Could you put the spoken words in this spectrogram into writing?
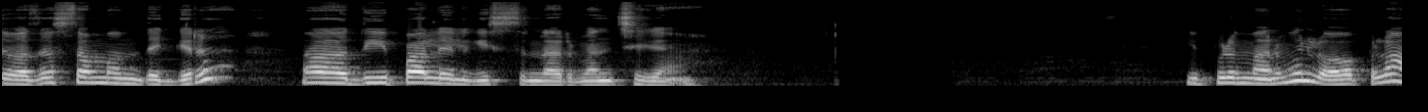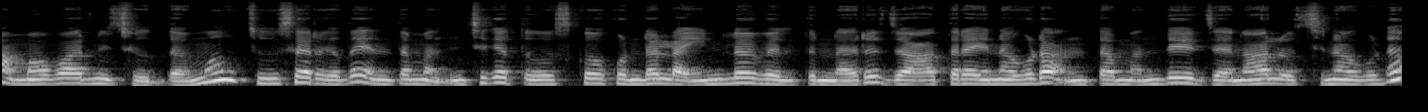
ధ్వజస్తంభం దగ్గర దీపాలు వెలిగిస్తున్నారు మంచిగా. ఇప్పుడు మనము లోపల అమ్మవారిని చూద్దాము. చూశారు కదా ఎంత మంచిగా తోసుకోకుండా లైన్లో వెళ్తున్నారు. జాతర అయినా కూడా అంతమంది జనాలు వచ్చినా కూడా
